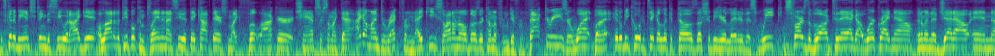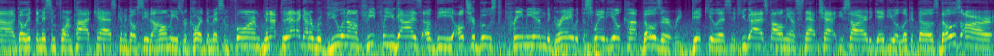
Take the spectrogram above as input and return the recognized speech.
it's gonna be interesting to see what I get. A lot of the people complaining, I see that they cop theirs from like Foot Locker or Champs or something like that. I got mine direct from Nike, so I don't know if those are coming from different factories or what, but it'll be cool to take a look at those. Those should be here later this week. As far as the vlog today, I got work right now. Then I'm gonna jet out and uh, go hit the Misinformed podcast. Gonna go see the homies, record the Misinformed. Then after that, I got a review and on feet for you guys of the Ultra Boost Premium, the gray with the suede heel cup. Those are ridiculous. If you guys follow me on Snapchat, you saw I already gave you a look at those. Those are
